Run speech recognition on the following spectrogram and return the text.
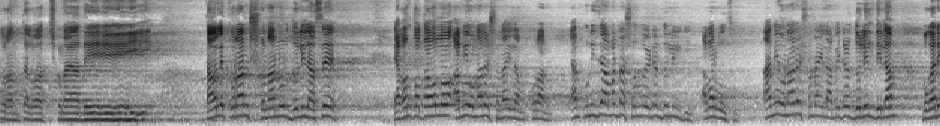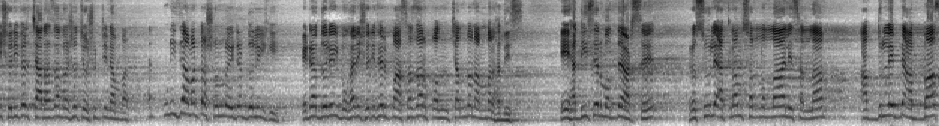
কোরআন তেলাওয়াত শোনায়া দেই। তাহলে কোরআন শোনানোর দলিল আছে? এখন কথা হলো, আমি ওনারে শোনাইলাম কোরআন। এখন উনি যে আমারটা শুনলো, এটার দলিল কি? আবার বলছি, আমি ওনারে শোনাইলাম, এটার দলিল দিলাম বোখারি শরীফের চার হাজার নয়শো চৌষট্টি নাম্বার। উনি যে আমারটা শুনলো, এটার দলিল কি? এটার দলিল বোখারি শরীফের পাঁচ হাজার পঞ্চান্ন নাম্বার হাদিস। এই হাদিসের মধ্যে আসছে রসুল আকরাম সাল্লাহ আলি সাল্লাম আবদুল্লা ইবনে আব্বাস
